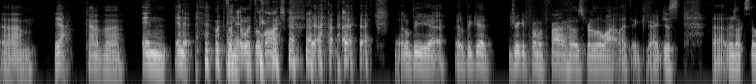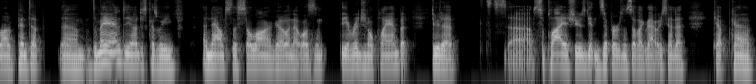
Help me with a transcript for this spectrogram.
um, yeah, kind of uh, in in it, with, in the, it. with the launch. yeah, it'll be uh, it'll be good. Drinking from a fire hose for a little while, I think. Right, just uh, there's obviously a lot of pent up um, demand, you know, just because we've announced this so long ago, and that wasn't the original plan, but due to uh, supply issues, getting zippers and stuff like that, we just had to kept kind of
